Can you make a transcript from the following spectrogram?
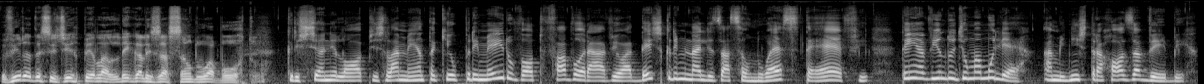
vir a decidir pela legalização do aborto. Cristiane Lopes lamenta que o primeiro voto favorável à descriminalização no STF tenha vindo de uma mulher, a ministra Rosa Weber.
